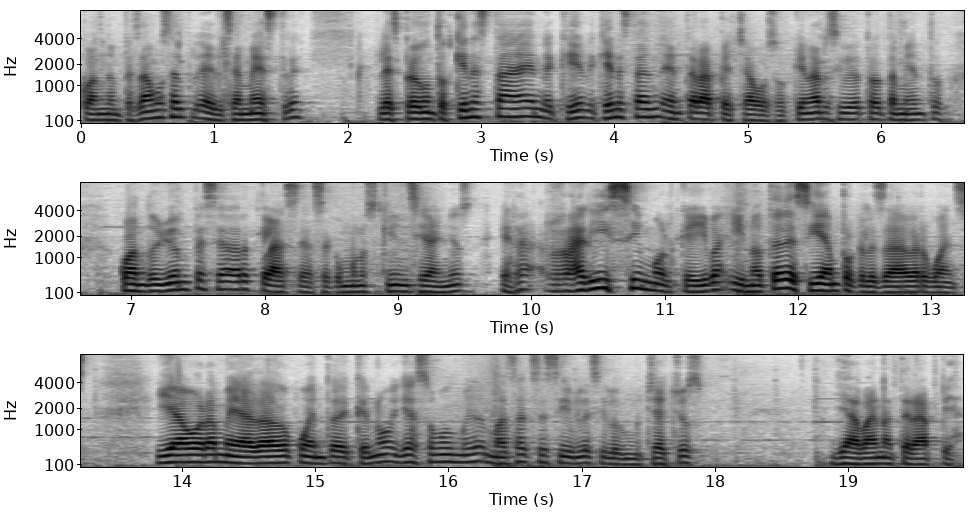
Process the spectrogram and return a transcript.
cuando empezamos el, semestre, les pregunto, ¿quién está, en, quién, está en terapia, chavos? ¿O quién ha recibido tratamiento? Cuando yo empecé a dar clase hace como unos 15 años, era rarísimo el que iba y no te decían porque les daba vergüenza. Y ahora me he dado cuenta de que no, ya somos más accesibles y los muchachos ya van a terapia.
